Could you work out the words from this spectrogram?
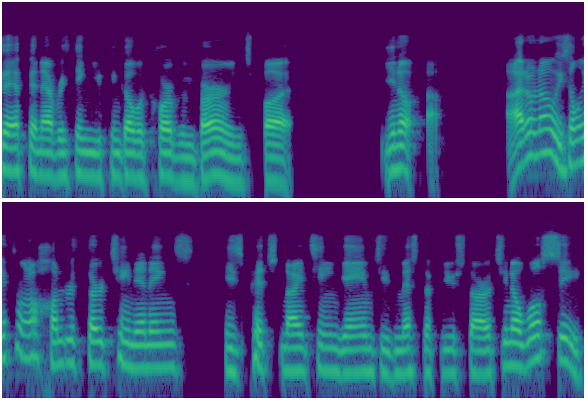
FIP and everything, you can go with Corbin Burnes, but you know, I- don't know. He's only thrown 113 innings. He's pitched 19 games. He's missed a few starts. You know, we'll see.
